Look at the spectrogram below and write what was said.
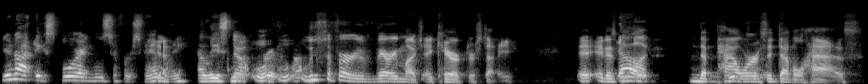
you're not exploring Lucifer's family, at least No, not early Lucifer is very much a character study. It, it is Oh, not the powers the devil has.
